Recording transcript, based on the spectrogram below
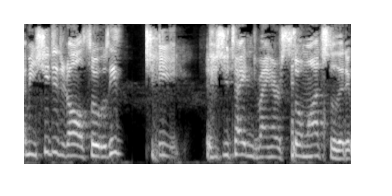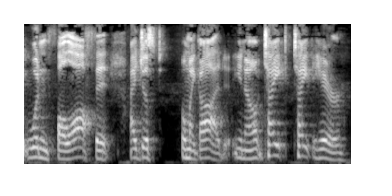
i mean she did it all so it was easy. She she tightened my hair so much so that it wouldn't fall off that i just oh my god, you know, tight tight hair.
